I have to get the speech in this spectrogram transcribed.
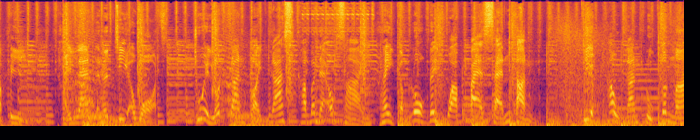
15 ปี Thailand Energy Awards ช่วยลดการปล่อยก๊าซคาร์บอนไดออกไซด์ให้กับโลกได้กว่า 800,000 ตัน เทียบเท่าการปลูกต้นไม้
